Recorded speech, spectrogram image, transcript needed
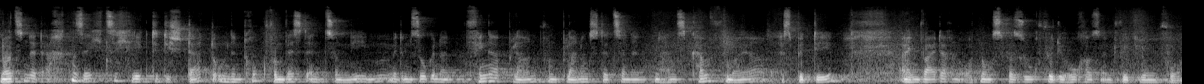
1968 legte die Stadt, um den Druck vom Westend zu nehmen, mit dem sogenannten Fingerplan von Planungsdezernenten Hans Kampfmeier, SPD, einen weiteren Ordnungsversuch für die Hochhausentwicklung vor.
